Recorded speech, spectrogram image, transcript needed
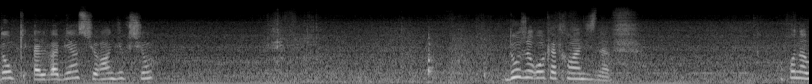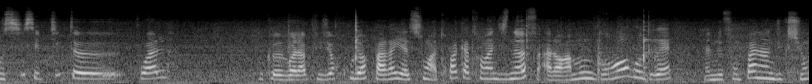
Donc elle va bien sur induction. 12,99€. On a aussi ces petites euh, poêles. Donc euh, voilà, plusieurs couleurs pareil, elles sont à 3,99€. Alors à mon grand regret, elles ne font pas l'induction.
